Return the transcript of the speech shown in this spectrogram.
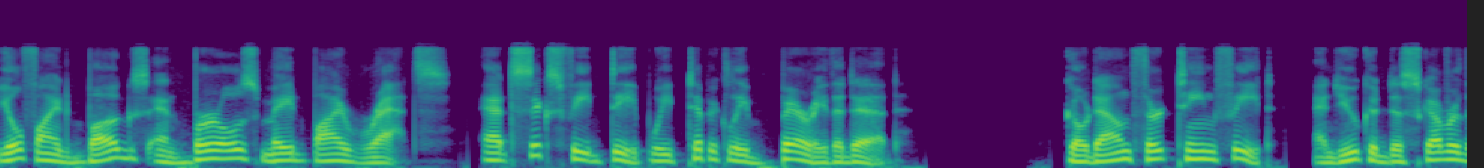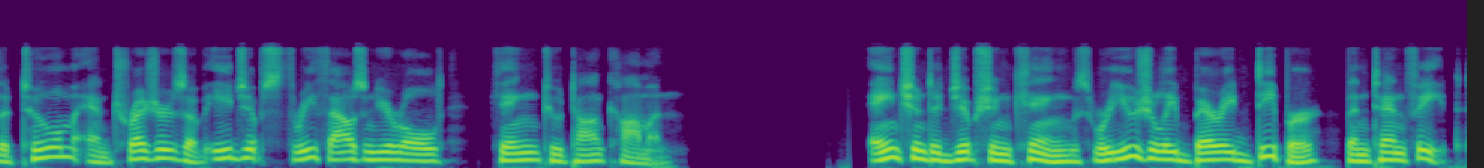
you'll find bugs and burrows made by rats. At six feet deep, we typically bury the dead. Go down 13 feet, and you could discover the tomb and treasures of Egypt's 3,000-year-old King Tutankhamun. Ancient Egyptian kings were usually buried deeper than 10 feet.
